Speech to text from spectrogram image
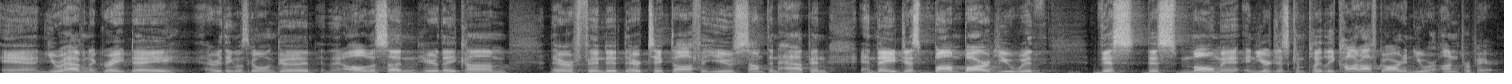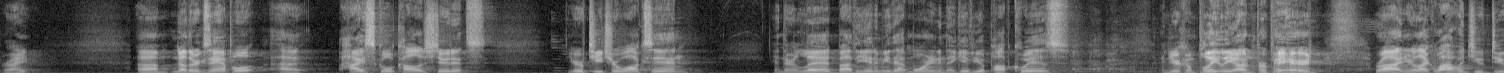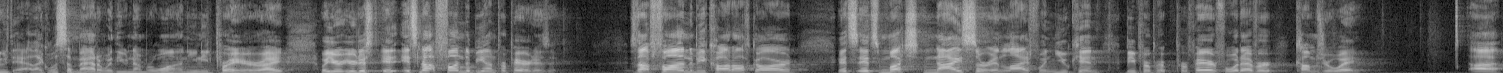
and you were having a great day, everything was going good, and then all of a sudden, here they come. They're offended, they're ticked off at you, something happened, and they just bombard you with this, this moment and you're just completely caught off guard and you are unprepared, right? Um, another example uh, high school, college students, your teacher walks in and they're led by the enemy that morning and they give you a pop quiz and you're completely unprepared, right? And you're like, why would you do that? Like, what's the matter with you, number one? You need prayer, right? But you're, you're just, it, it's not fun to be unprepared, is it? It's not fun to be caught off guard. It's, it's much nicer in life when you can be pre- prepared for whatever comes your way. Uh,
